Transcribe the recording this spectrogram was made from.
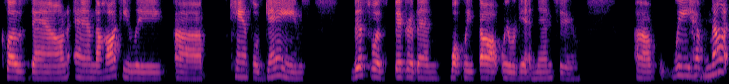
closed down and the Hockey League uh, canceled games, this was bigger than what we thought we were getting into. Uh, we have not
